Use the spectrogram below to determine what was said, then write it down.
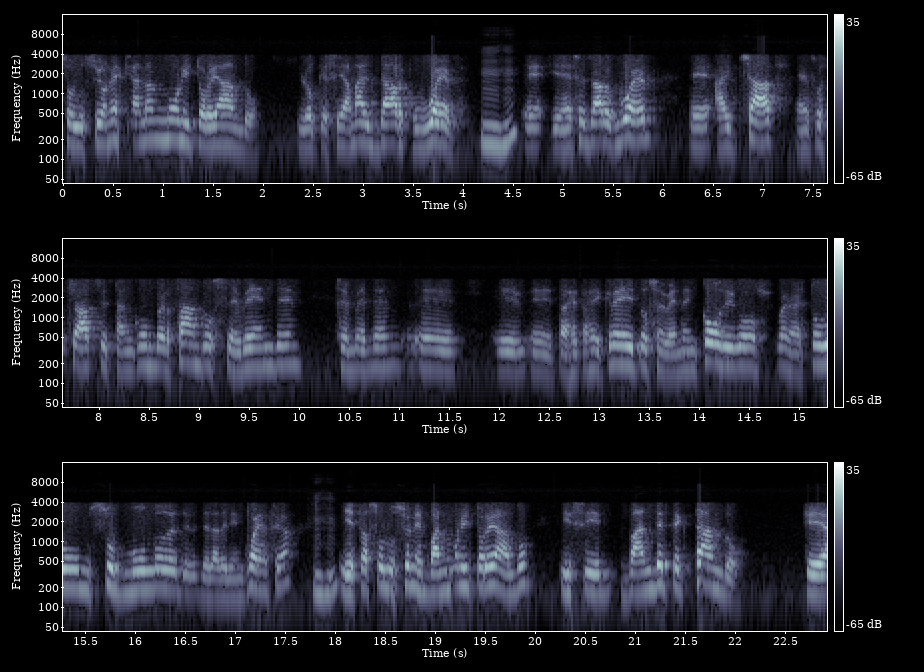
soluciones que andan monitoreando lo que se llama el dark web. Eh, y en ese dark web eh, hay chats, en esos chats se están conversando, se venden, se venden eh, tarjetas de crédito, se venden códigos, bueno, es todo un submundo de, la delincuencia. Y estas soluciones van monitoreando y si van detectando que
